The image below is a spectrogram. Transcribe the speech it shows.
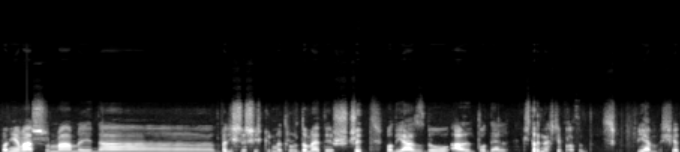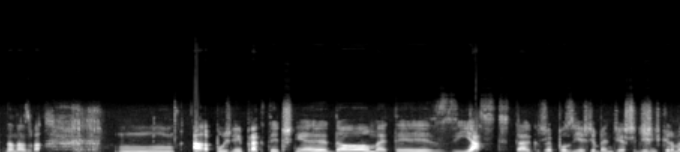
Ponieważ mamy na 26 km do mety szczyt podjazdu Alto del 14%. Wiem, świetna nazwa. Mm, a później praktycznie do mety zjazd. Także po zjeździe będzie jeszcze 10 km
